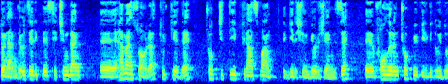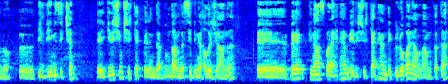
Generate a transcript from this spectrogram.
dönemde özellikle seçimden e, hemen sonra Türkiye'de çok ciddi finansman girişini göreceğimizi, e, fonların çok büyük ilgi duyduğunu e, bildiğimiz için e, girişim şirketlerinde bundan nasibini alacağını e, ve finansmana hem erişirken hem de global anlamda da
